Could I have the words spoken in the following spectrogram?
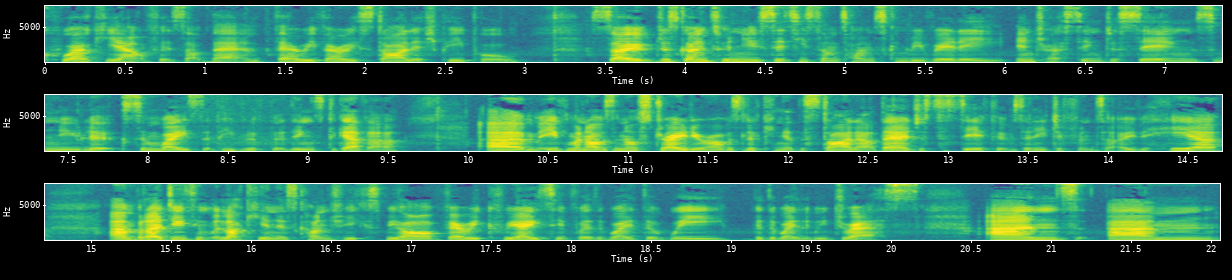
quirky outfits up there and very, very stylish people. So just going to a new city sometimes can be really interesting, just seeing some new looks and ways that people have put things together. Um, even when I was in Australia, I was looking at the style out there just to see if it was any different over here. Um, but I do think we're lucky in this country because we are very creative with the way that we with the way that we dress, and um,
